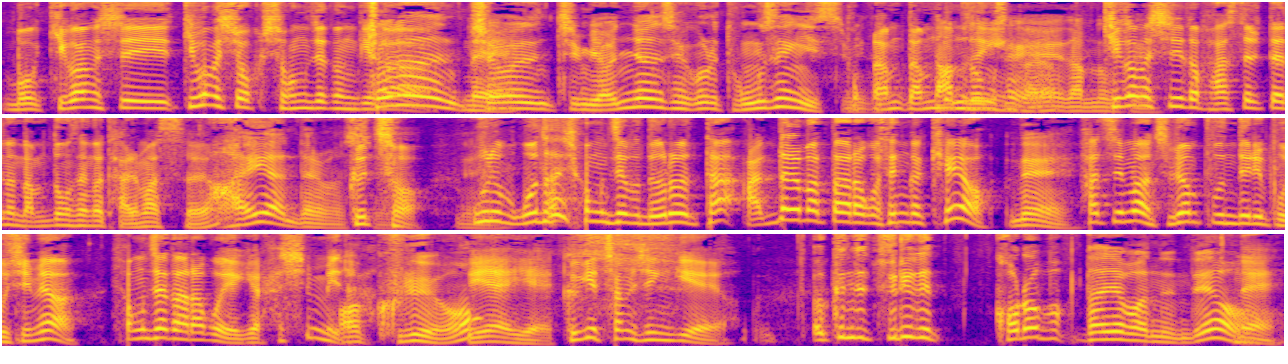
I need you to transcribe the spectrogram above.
뭐 기광 씨, 기광 씨 혹시 형제 관계가 저는 네. 저는 지금 연년생으로 동생이 있습니다. 남, 남동생인가요? 남동생, 예, 남동생. 기광 씨가 봤을 때는 남동생과 닮았어요? 아예 안 닮았어요. 그쵸. 네. 우리 모든 형제분들은 다 안 닮았다라고 생각해요. 네. 하지만 주변 분들이 보시면 형제다라고 얘기를 하십니다. 아 그래요? 예, 예. 그게 참 신기해요. 어, 근데 둘이 그 걸어 다녀봤는데요. 네.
